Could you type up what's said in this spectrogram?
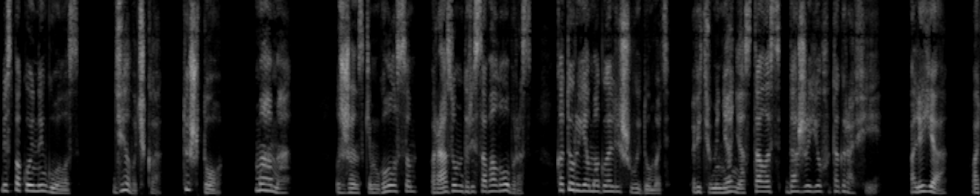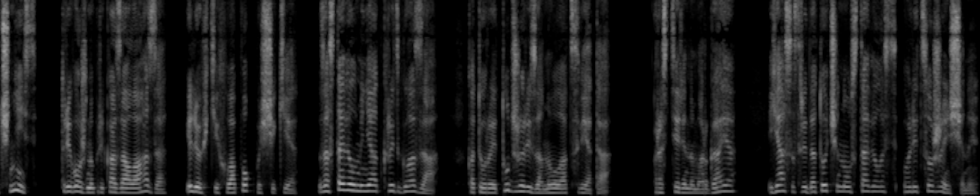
беспокойный голос. «Девочка, ты что?» «Мама!» С женским голосом разум дорисовал образ, который я могла лишь выдумать, ведь у меня не осталось даже ее фотографии. «Алия, очнись!» — тревожно приказала Аза, и легкий хлопок по щеке заставил меня открыть глаза, которые тут же резануло от света. Растерянно моргая, я сосредоточенно уставилась в лицо женщины,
